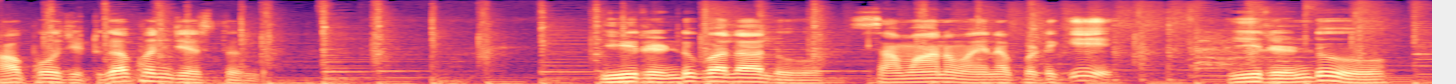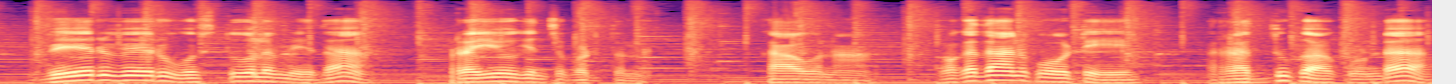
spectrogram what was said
ఆపోజిట్గా పనిచేస్తుంది. ఈ రెండు బలాలు సమానమైనప్పటికీ ఈ రెండు వేరువేరు వస్తువుల మీద ప్రయోగించబడుతున్నాయి. కావున ఒకదానికొకటి రద్దు కాకుండా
